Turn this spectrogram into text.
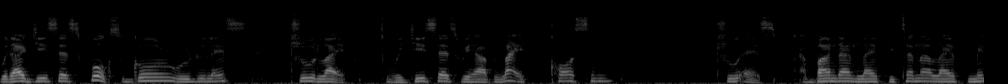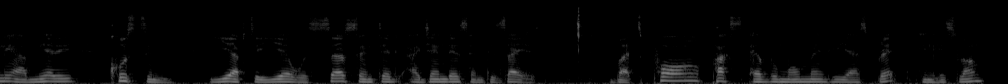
Without Jesus, folks go rudderless through life. With Jesus, we have life coursing through us. Abundant life, eternal life, many are merely coasting year after year with self centered agendas and desires. But Paul packs every moment he has breath in his lungs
